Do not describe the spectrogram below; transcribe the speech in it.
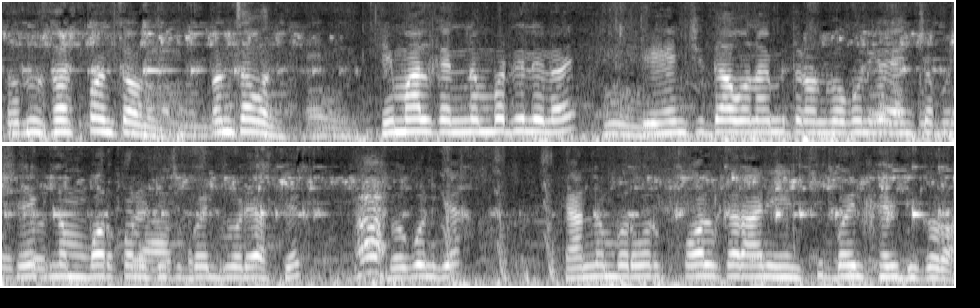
सदुसष्ट पंचावन्न. पंचावन्न. हे. मालकाने नंबर दिलेला आहे. हे. ह्यांची दावण आहे मित्रांनो. बघून घ्या. यांच्यापाशी एक नंबर क्वालिटीची बैल जोडी असते. बघून घ्या. ह्या नंबरवर कॉल करा आणि ह्यांची बैल खरेदी करा.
